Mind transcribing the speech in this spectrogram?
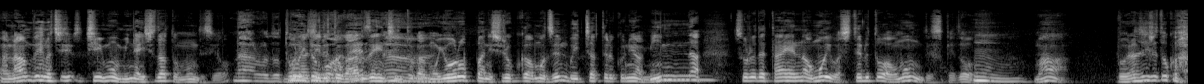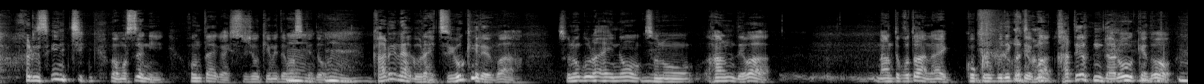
南米のチームもみんな一緒だと思うんですよ。なるほど。ブラジルとかアルゼンチンとか、もうヨーロッパに主力がもう全部行っちゃってる国はみんなそれで大変な思いはしてるとは思うんですけど、うん、まあブラジルとかアルゼンチンはもうすでに本大会出場決めてますけど、うん。うん、彼らぐらい強ければそのぐらいのそのハンデはなんてことはない。克服できて、まあ、勝てるんだろうけど、うん、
